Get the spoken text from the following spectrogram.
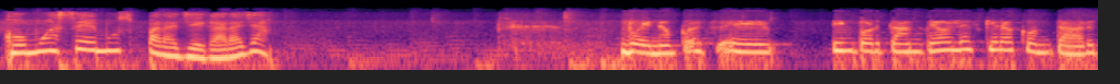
¿Cómo hacemos para llegar allá? Bueno, pues eh, importante hoy les quiero contar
